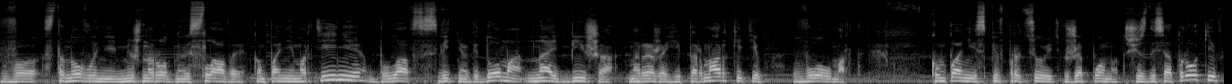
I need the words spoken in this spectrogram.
в становленні міжнародної слави компанії Мартіні була всесвітньо відома найбільша мережа гіпермаркетів Walmart. Компанії співпрацюють вже понад 60 років,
